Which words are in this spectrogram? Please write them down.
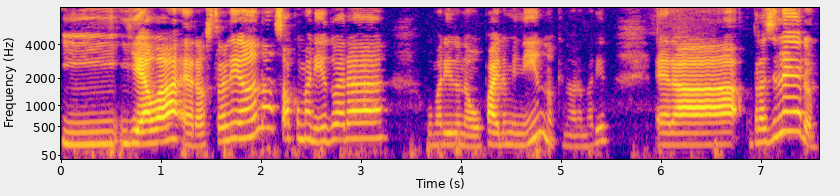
e, e ela era australiana, só que o marido era, o marido não, o pai do menino, que não era marido, era brasileiro.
